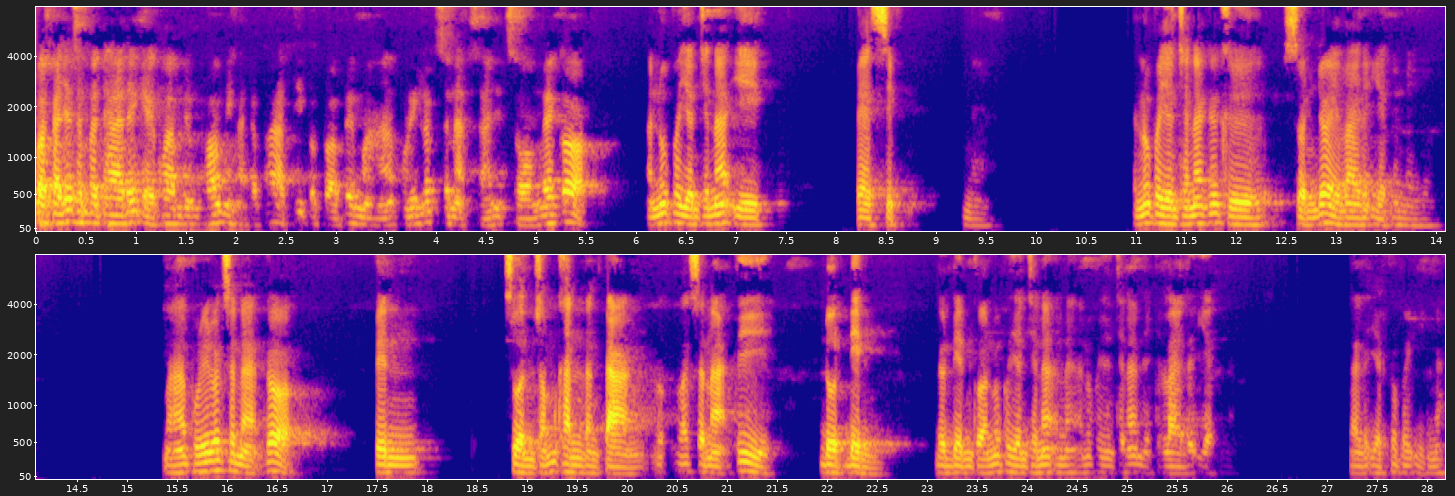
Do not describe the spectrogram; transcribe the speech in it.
ปากายสัมปทานได้แก่ความถึงพร้อมแห่งอัตภาพที่ประกอบด้วยมหาภริลักษณะสามสิบสองและก็อนุพยัญชนะอีก แปดสิบอนุพยัญชนะก็คือส่วนย่อยรายละเอียดนั่นเองมหาภูริลักษณะก็เป็นส่วนสำคัญต่างๆ ลักษณะที่โดดเด่น โดดเด่นกว่าอนุพยัญชนะนะอนุพยัญชนะเนี่ยเป็นรายละเอียด รายละเอียดก็ไปอีกนะ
